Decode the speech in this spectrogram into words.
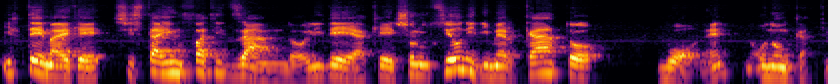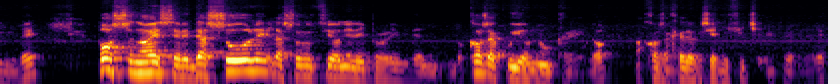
il tema è che si sta enfatizzando l'idea che soluzioni di mercato buone o non cattive possono essere da sole la soluzione dei problemi del mondo, cosa a cui io non credo, ma cosa credo che sia difficile credere,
